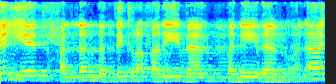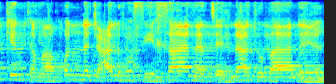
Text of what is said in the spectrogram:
جيد حللنا الذكر قريبا قليلا ولكن كما قلنا اجعله في خانته لا تبالغ.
